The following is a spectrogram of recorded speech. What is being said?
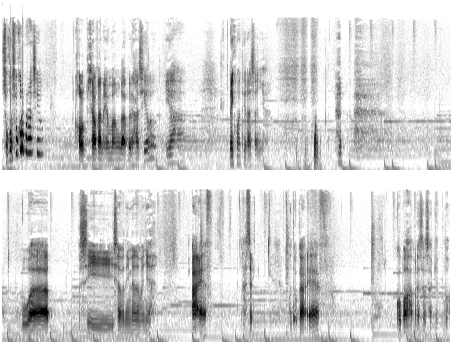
syukur-syukur berhasil kalau misalkan emang nggak berhasil ya nikmati rasanya. Buat si siapa ini namanya? AF asik. Untuk KF gue paham rasa sakit lo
